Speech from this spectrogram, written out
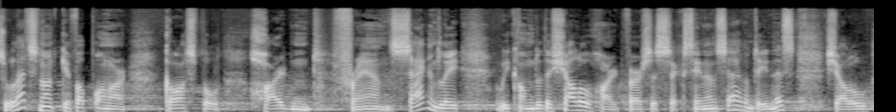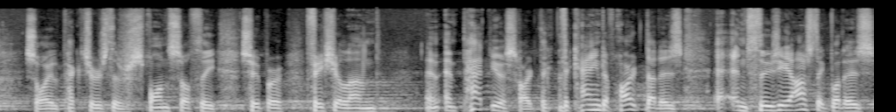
So let's not give up on our gospel hardened friends. Secondly, we come to the shallow heart, verses 16 and 17. This shallow soil pictures the response of the superficial and impetuous heart, the, the kind of heart that is enthusiastic but is,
